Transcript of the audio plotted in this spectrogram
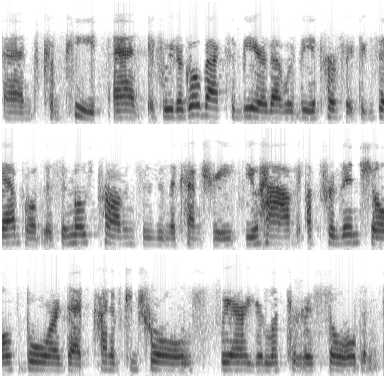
and compete. And if we were to go back to beer, that would be a perfect example of this. In most provinces in the country, you have a provincial board that kind of controls where your liquor is sold and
